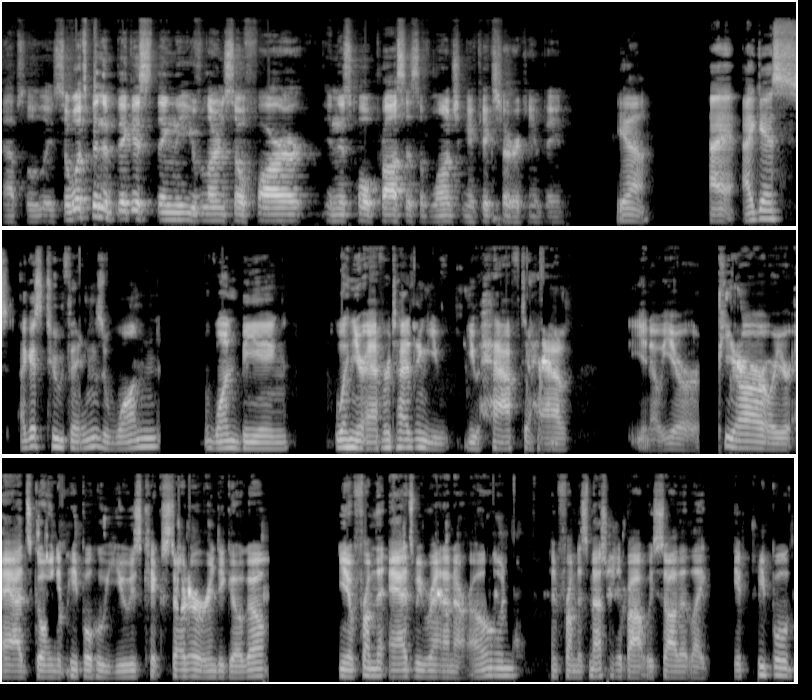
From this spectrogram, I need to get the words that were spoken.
Absolutely. So, what's been the biggest thing that you've learned so far in this whole process of launching a Kickstarter campaign? Yeah, I I guess I guess two things. One one being when you're advertising, you you have to have you know your PR or your ads going to people who use Kickstarter or Indiegogo. You know, from the ads we ran on our own and from this messenger bot, we saw that like if people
